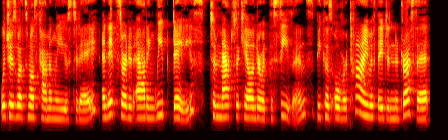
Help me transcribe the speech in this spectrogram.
which is what's most commonly used today. And it started adding leap days to match the calendar with the seasons because over time, if they didn't address it,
